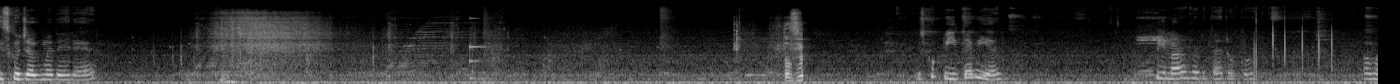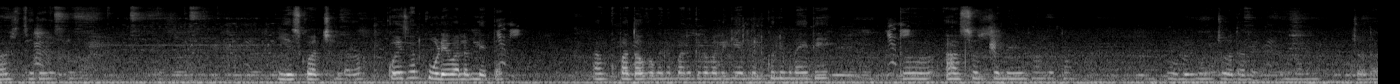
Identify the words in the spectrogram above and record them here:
इसको जग में दे रहे हैं। तो फिर इसको पीते भी है। पीना भी पड़ता है रुको। आवाज़ धीरे ये इसको अच्छा लगा। कोई इंसान कूड़े वाला भी लेता है। आपको पता होगा मैंने बर्गर वाली गेम बिल्कुल ही बनाई थी। तो आज से चले खा लेता हूँ। वो बिल्कुल चौदह मिनट चौदह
